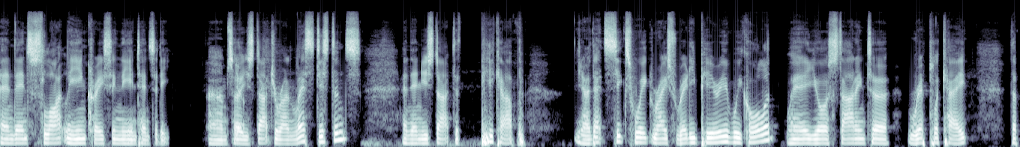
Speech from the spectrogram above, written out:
and then slightly increasing the intensity. Um, so yep. you start to run less distance, and then you start to pick up, you know, that six week race ready period, we call it, where you're starting to replicate the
